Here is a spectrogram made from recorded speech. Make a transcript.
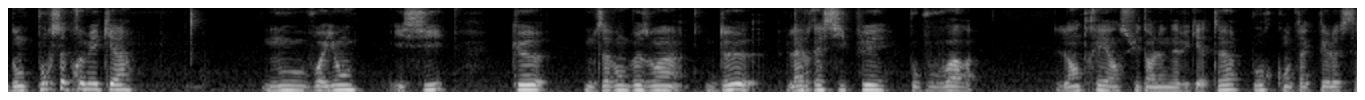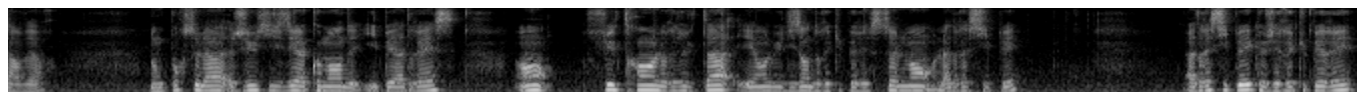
Donc pour ce premier cas, nous voyons ici que nous avons besoin de l'adresse IP pour pouvoir l'entrer ensuite dans le navigateur pour contacter le serveur. Donc pour cela, j'ai utilisé la commande IP adresse en filtrant le résultat et en lui disant de récupérer seulement l'adresse IP. Adresse IP que j'ai récupérée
